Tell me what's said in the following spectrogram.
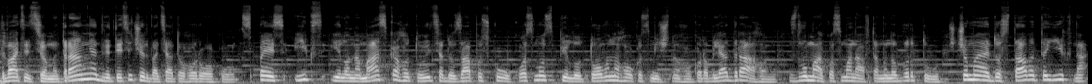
27 травня 2020 року. SpaceX Ілона Маска готується до запуску у космос пілотованого космічного корабля Драгон з двома космонавтами на борту, що має доставити їх на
